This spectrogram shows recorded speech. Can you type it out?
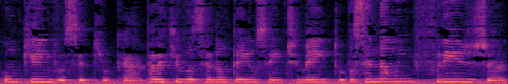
com quem você trocar, para que você não tenha o um sentimento, você não infrinja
